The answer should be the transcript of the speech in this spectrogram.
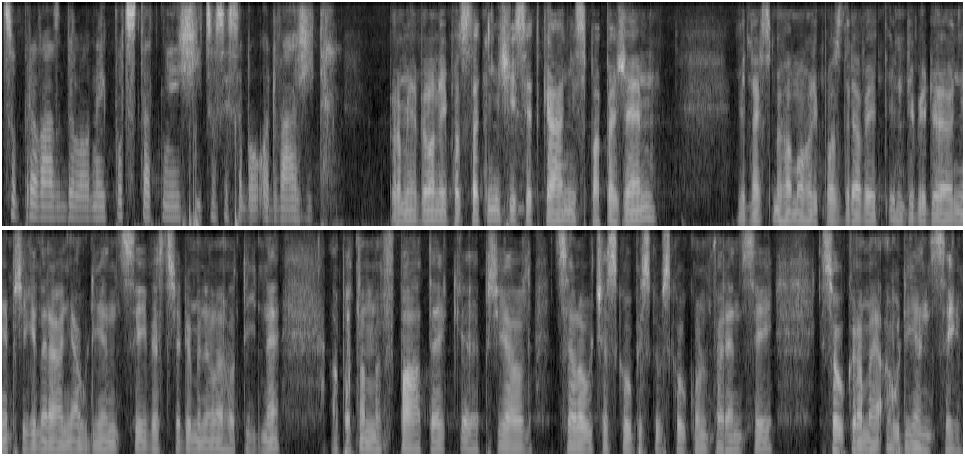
Co pro vás bylo nejpodstatnější, co si sebou odvážíte? Pro mě bylo nejpodstatnější setkání s papežem. Jednak jsme ho mohli pozdravit individuálně při generální audienci ve středu minulého týdne a potom v pátek eh, přijal celou Českou biskupskou konferenci k soukromé audienci.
